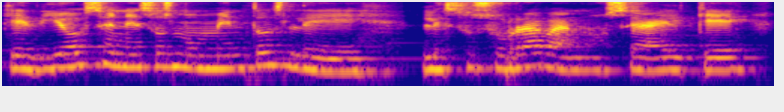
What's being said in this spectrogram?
que Dios en esos momentos le, le susurraban, o sea, el que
